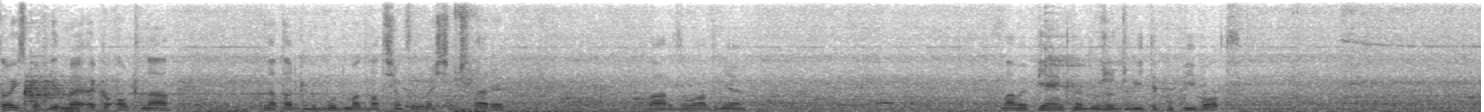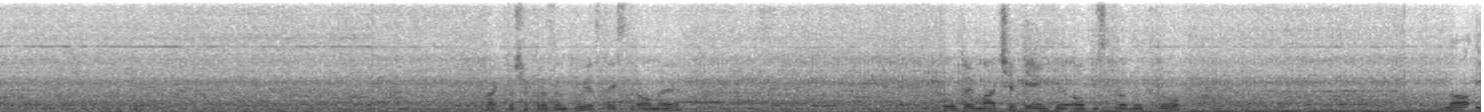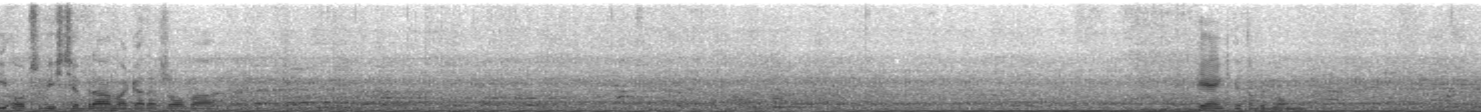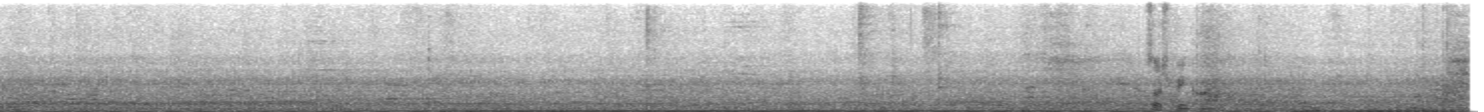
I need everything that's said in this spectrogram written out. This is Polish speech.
Stoisko firmy Eko Okna na targach Budma 2024. Bardzo ładnie. Mamy piękne, duże drzwi typu pivot. Tak to się prezentuje z tej strony. Tutaj macie piękny opis produktu. No i oczywiście brama garażowa. Pięknie to wygląda. Coś pięknego.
